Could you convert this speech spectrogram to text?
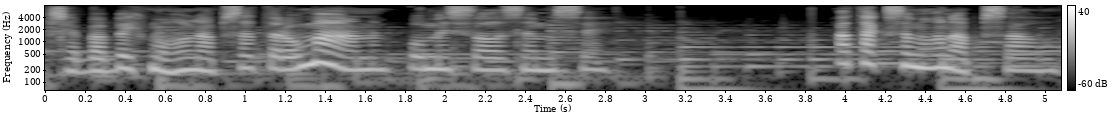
Třeba bych mohl napsat román, pomyslel jsem si. A tak jsem ho napsal.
